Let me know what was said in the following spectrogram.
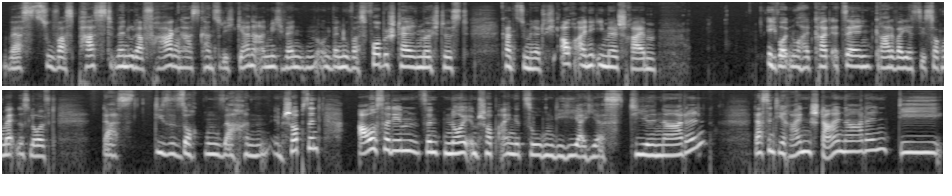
was zu was passt. Wenn du da Fragen hast, kannst du dich gerne an mich wenden. Und wenn du was vorbestellen möchtest, kannst du mir natürlich auch eine E-Mail schreiben. Ich wollte nur halt gerade erzählen, gerade weil jetzt die Sock Madness läuft, dass diese Sockensachen im Shop sind. Außerdem sind neu im Shop eingezogen die hier hier Stilnadeln. Das sind die reinen Stahlnadeln, die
